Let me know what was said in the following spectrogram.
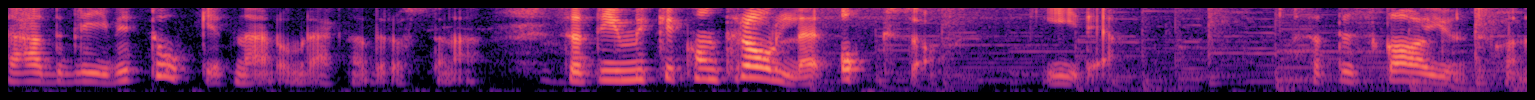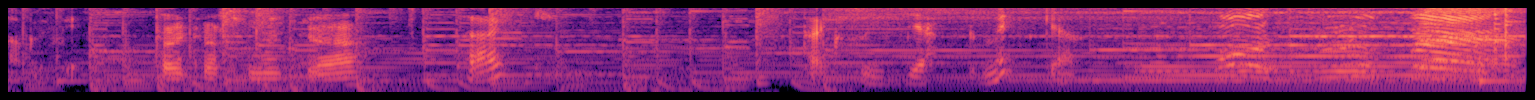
det hade blivit tokigt när de räknade rösterna. Så att det är mycket kontroller också i det. Så att det ska ju inte kunna bli fel. Tackar så mycket. Tack. Tack så jättemycket. Poddgruppen!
